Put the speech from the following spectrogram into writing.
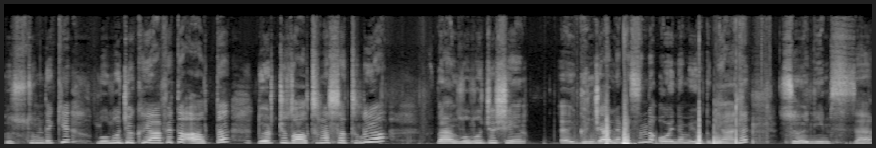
üstümdeki Luluca kıyafeti altta 400 altına satılıyor. Ben Luluca şeyin e, güncellemesinde oynamıyordum yani. Söyleyeyim size.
